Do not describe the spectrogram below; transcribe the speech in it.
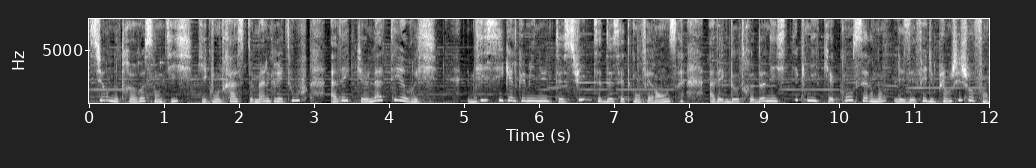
sur notre ressenti qui contraste malgré tout avec la théorie. D'ici quelques minutes, suite de cette conférence avec d'autres données techniques concernant les effets du plancher chauffant.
